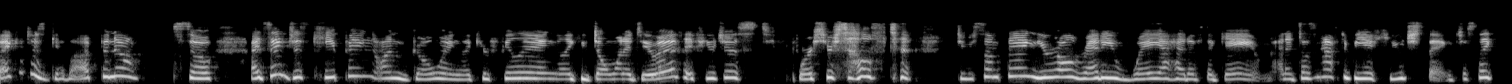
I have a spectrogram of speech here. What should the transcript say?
I could just give up, but no. So I'd say just keeping on going. Like you're feeling like you don't want to do it. If you just force yourself to do something, you're already way ahead of the game. And it doesn't have to be a huge thing. Just like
